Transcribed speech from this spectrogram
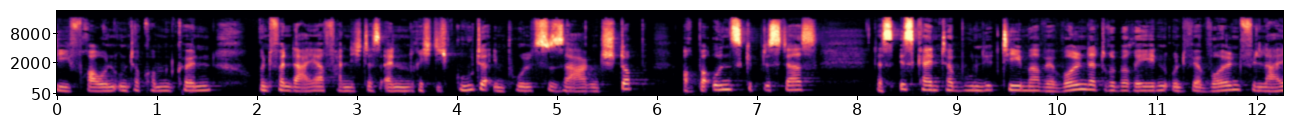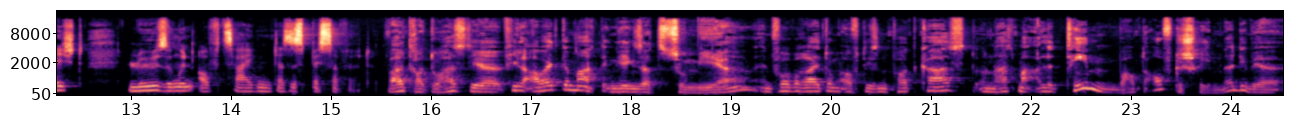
die Frauen unterkommen können. Und von daher fand ich das ein richtig guter Impuls zu sagen, stopp, auch bei uns gibt es das. Das ist kein Tabuthema. Wir wollen darüber reden und wir wollen vielleicht Lösungen aufzeigen, dass es besser wird. Waltraud, du hast dir viel Arbeit gemacht im Gegensatz zu mir in Vorbereitung auf diesen Podcast und hast mal alle Themen überhaupt aufgeschrieben, ne, die wir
